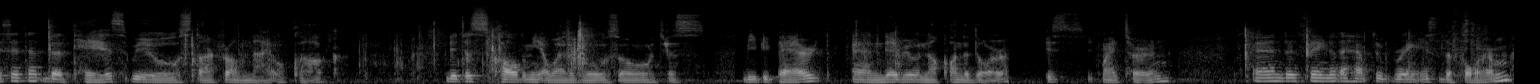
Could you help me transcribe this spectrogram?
said that the test will start from 9 o'clock. They just called me a while ago, so just be prepared and they will knock on the door. It's my turn. And the thing that I have to bring is the form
